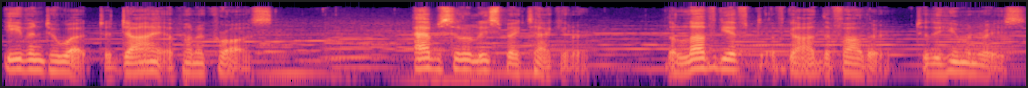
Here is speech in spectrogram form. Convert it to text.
even to what? To die upon a cross. Absolutely spectacular. The love gift of God the Father to the human race,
